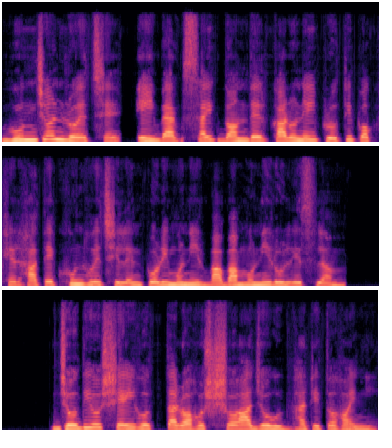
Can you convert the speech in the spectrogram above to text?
গুঞ্জন রয়েছে, এই ব্যবসায়িক দ্বন্দ্বের কারণেই প্রতিপক্ষের হাতে খুন হয়েছিলেন পরিমণির বাবা মনিরুল ইসলাম। যদিও সেই হত্যা রহস্য আজও উদ্ঘাটিত হয়নি।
